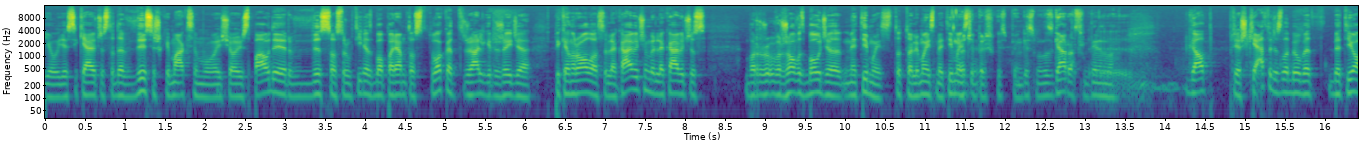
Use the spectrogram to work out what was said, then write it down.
jau Jasikevičius tada visiškai maksimumą iš jo išspaudė ir visos rungtynės buvo paremtos tuo, kad Žalgiris žaidžia pick and rollą su Lekavičiumi ir Lekavičius varžo- varžovus baudžia metimais, to tolimais metimais. Čia prieš kokius penkis metus geras rungtynės. buvo. Gal prieš keturis labiau, bet, bet jo,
